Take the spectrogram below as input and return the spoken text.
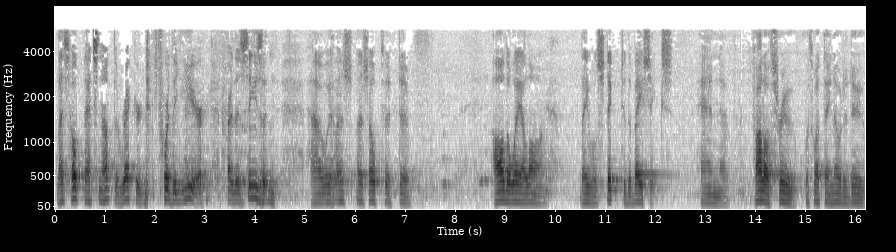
Let's hope that's not the record for the year or the season. Uh, let's let's hope that uh, all the way along they will stick to the basics and uh, follow through with what they know to do.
